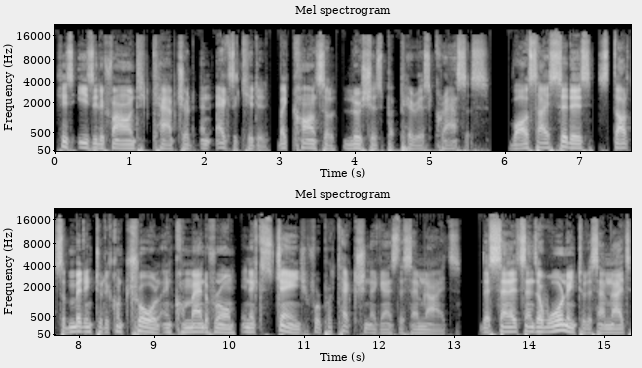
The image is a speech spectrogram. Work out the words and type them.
He's easily found, captured, and executed by consul Lucius Papirius Crassus. Wall-sized cities start submitting to the control and command of Rome in exchange for protection against the Samnites. The Senate sends a warning to the Samnites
